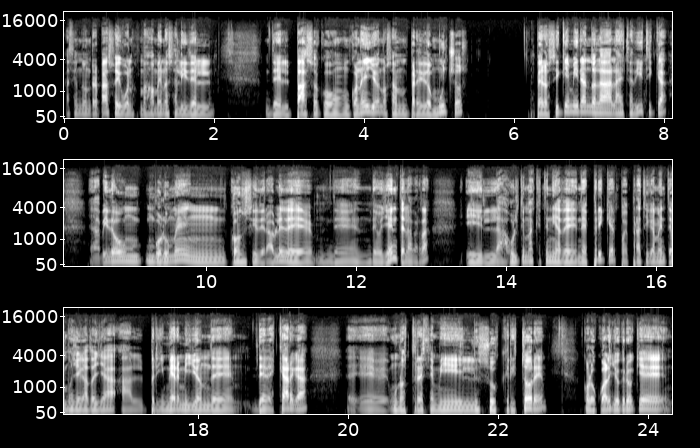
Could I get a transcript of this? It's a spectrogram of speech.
haciendo un repaso y bueno, más o menos salí del, paso con, con ellos, nos han perdido muchos. Pero sí que mirando las estadísticas, ha habido un, volumen considerable de, oyentes, la verdad. Y las últimas que tenía de, de, Spreaker, pues prácticamente hemos llegado ya al primer millón de, descargas, eh, unos 13.000 suscriptores, con lo cual yo creo que,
